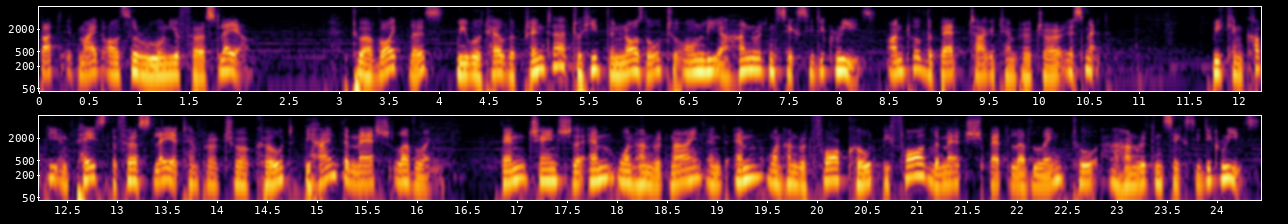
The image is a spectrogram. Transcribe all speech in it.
but it might also ruin your first layer. To avoid this, we will tell the printer to heat the nozzle to only 160 degrees until the bed target temperature is met. We can copy and paste the first layer temperature code behind the mesh leveling. Then change the M109 and M104 code before the mesh bed leveling to 160 degrees.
